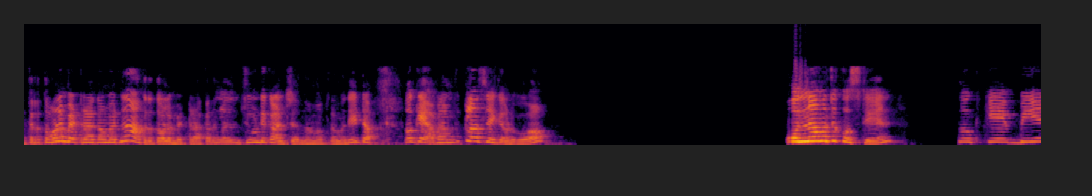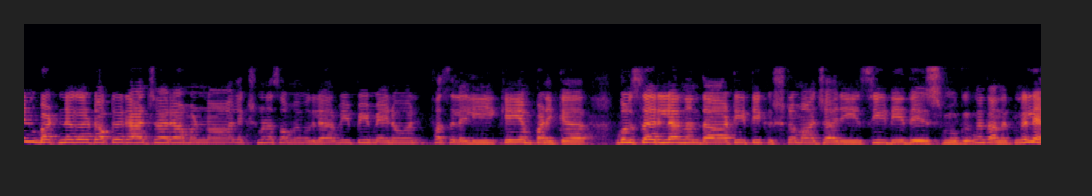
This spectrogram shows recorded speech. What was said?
എത്രത്തോളം ബെറ്റർ ആക്കാൻ പറ്റുന്നത് അത്രത്തോളം ബെറ്റർ ആക്കാം. നിങ്ങൾ ചൂണ്ടിക്കാണിച്ചു തന്നാൽ മാത്രം മതി കേട്ടോ. ഓക്കെ അപ്പൊ നമുക്ക് ക്ലാസ്സിലേക്ക് അങ്ങോട്ട് പോവാം. ഒന്നാമത്തെ ക്വസ്റ്റ്യൻ നോക്കിക്കേ B N Bhatnagar doctor Raja Ramanna Lakshmana Swami Mudaliar V P Menon Fazal Ali K M Panikkar Gulzarilal Nanda T T Krishnamachari C D Deshmukh ഇങ്ങനെ തന്നിട്ടുണ്ട് അല്ലേ?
